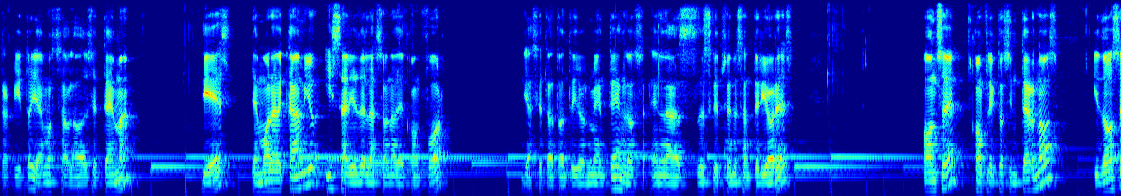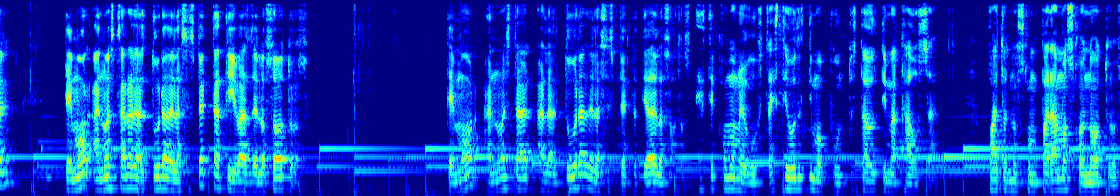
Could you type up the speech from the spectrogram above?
Repito, ya hemos hablado de ese tema. 10. Temor al cambio y salir de la zona de confort. Ya se trató anteriormente en, los, en las descripciones anteriores. 11. Conflictos internos. Y 12 temor a no estar a la altura de las expectativas de los otros. Temor a no estar a la altura de las expectativas de los otros. Este como me gusta, este último punto, esta última causa. Cuando nos comparamos con otros,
